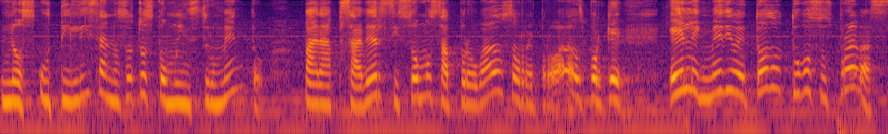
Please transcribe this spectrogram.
nos utiliza a nosotros como instrumento para saber si somos aprobados o reprobados, porque Él en medio de todo tuvo sus pruebas.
